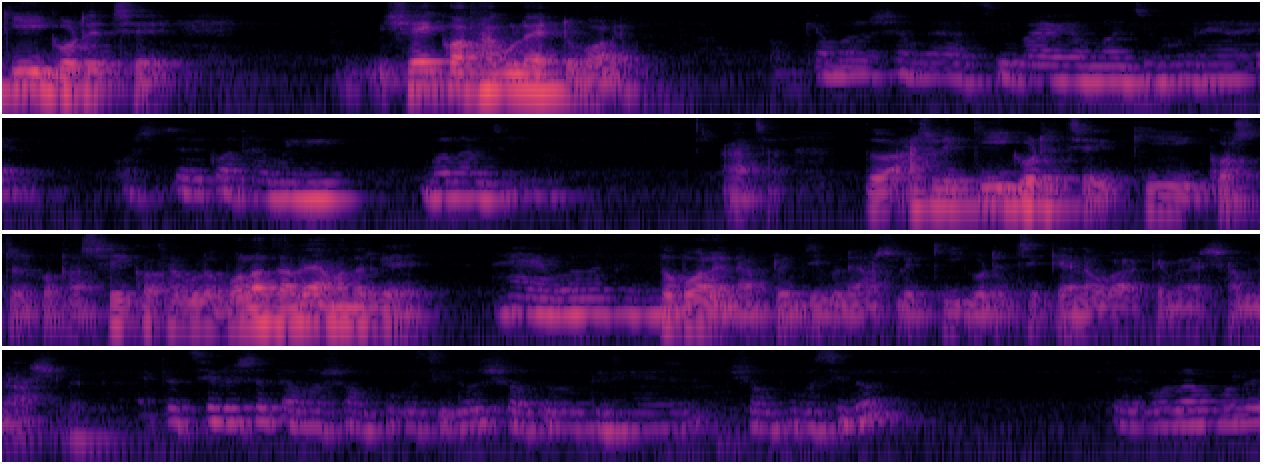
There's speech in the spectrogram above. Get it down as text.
কি ঘটেছে? সেই কথাগুলো একটু বলেন। ক্যামেরার সামনে আসছি ভাই আমার জীবনে কষ্টের কথাগুলি বলার জন্য। আচ্ছা। তো আসলে কি ঘটেছে? কি কষ্টের কথা? সেই কথাগুলো বলা যাবে আমাদেরকে? হ্যাঁ বলা যাবে। তো বলেন আপনার জীবনে আসলে কি ঘটেছে? কেন বা ক্যামেরার সামনে আসলেন? একটা ছেলের সাথে আমার সম্পর্ক ছিল সতেরো দিনের সম্পর্ক ছিল। তো বলার পরে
